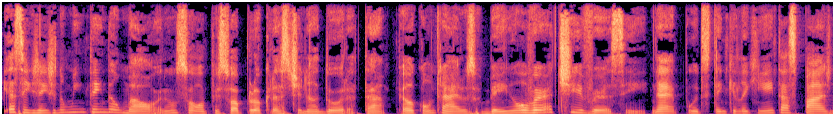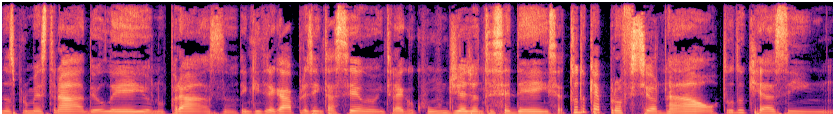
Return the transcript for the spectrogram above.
E assim, gente, não me entendam mal, eu não sou uma pessoa procrastinadora, tá? Pelo contrário, eu sou bem overachiever, assim, né? Putz, tem que ler 500 páginas pro mestrado, eu leio no prazo. Tem que entregar a apresentação, eu entrego com um dia de antecedência. Tudo que é profissional, tudo que é, assim,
